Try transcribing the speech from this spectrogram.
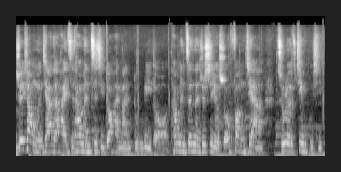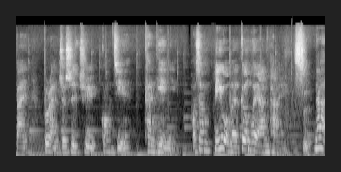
所以像我们家的孩子，他们自己都还蛮独立的哦。他们真的就是有时候放假，除了进补习班，不然就是去逛街、看电影。好像比我们更会安排。是。那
